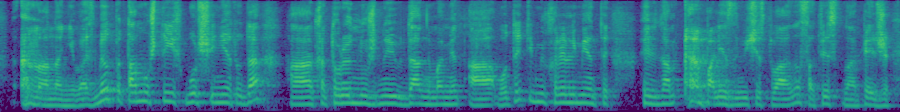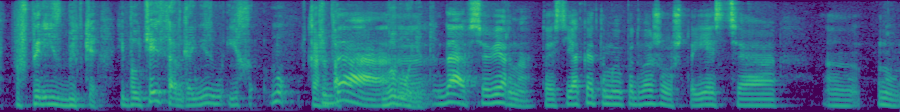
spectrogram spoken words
она не возьмет, потому что их больше нету, да, а, которые нужны в данный момент. А вот эти микроэлементы или там полезные вещества, она, соответственно, опять же, в переизбытке. И получается, организм их, ну, скажем да, так, выводит. Да, все верно. То есть я к этому и подвожу, что есть э, Э, ну,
